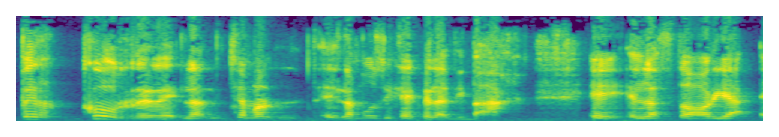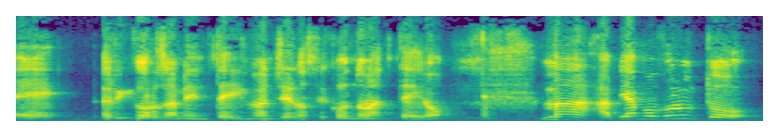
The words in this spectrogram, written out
percorrere, la, diciamo, eh, la musica è quella di Bach e la storia è rigorosamente il Vangelo secondo Matteo, ma abbiamo voluto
